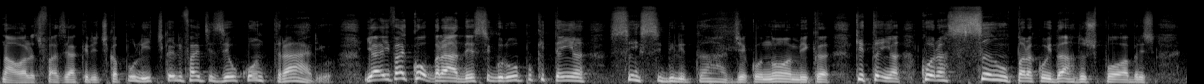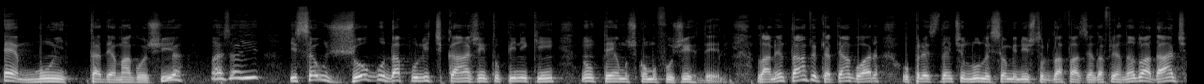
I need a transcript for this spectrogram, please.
na hora de fazer a crítica política, ele vai dizer o contrário. E aí vai cobrar desse grupo que tenha sensibilidade econômica, que tenha coração para cuidar dos pobres. É muita demagogia, mas aí isso é o jogo da politicagem tupiniquim, não temos como fugir dele. Lamentável que até agora o presidente Lula e seu ministro da Fazenda, Fernando Haddad,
